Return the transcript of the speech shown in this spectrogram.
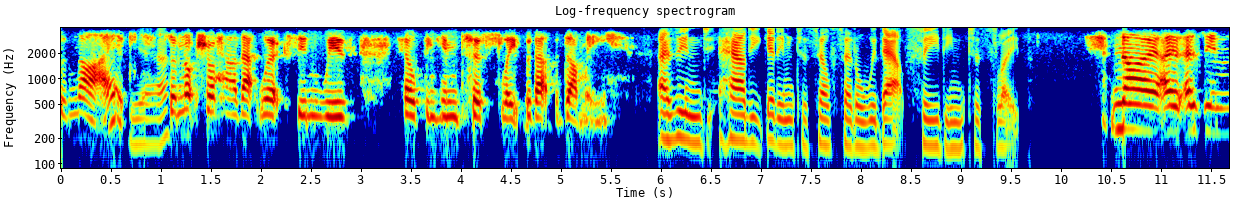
a night. Yeah. So I'm not sure how that works in with helping him to sleep without the dummy. As in, how do you get him to self settle without feeding to sleep? No, I, as in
